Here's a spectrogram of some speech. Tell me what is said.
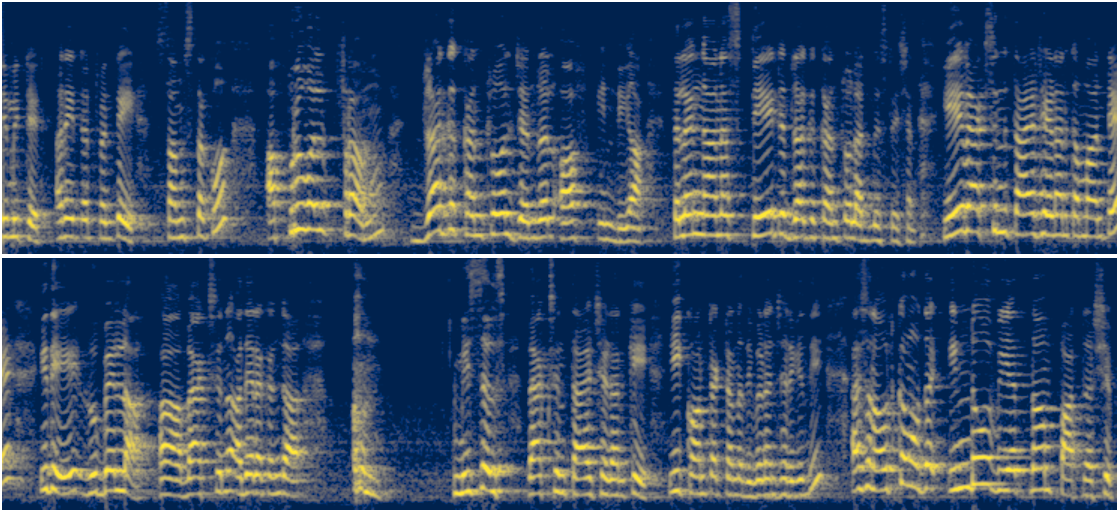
లిమిటెడ్ అనేటటువంటి సంస్థకు approval from drug control general of India Telangana state drug control administration ఏ వ్యాక్సిన్ తయారు చేయడానికమ్మా అంటే ఇది రుబెల్లా వ్యాక్సిన్ అదే రకంగా మిసిల్స్ వ్యాక్సిన్ తయారు చేయడానికి ఈ కాంట్రాక్ట్ అన్నది ఇవ్వడం జరిగింది as an outcome of the Indo Vietnam partnership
